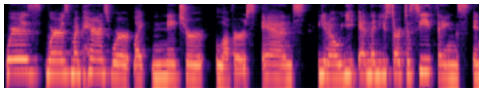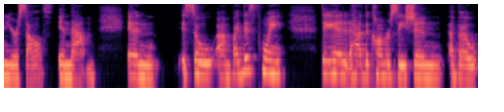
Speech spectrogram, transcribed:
Whereas whereas my parents were like nature lovers and you know and then you start to see things in yourself in them. And so um, by this point they had had the conversation about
